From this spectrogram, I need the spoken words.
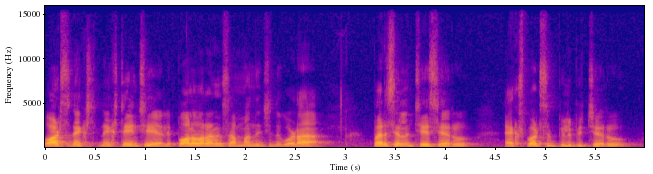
What's next next ఏం చేయాలి? పోలవరానికి సంబంధించింది కూడా పరిశీలన చేశారు. ఎక్స్పర్ట్స్ని పిలిపించారు.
